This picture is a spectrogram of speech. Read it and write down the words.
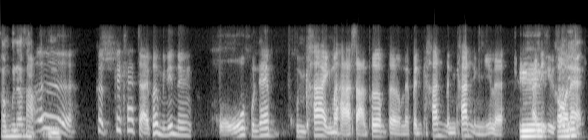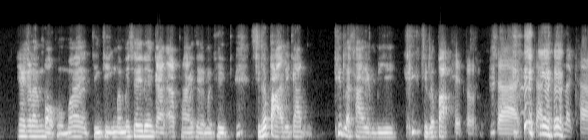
คำคุณศัพท์เอมอก็ก็แค่จ่ายเพิ่มอีกนิดนึงโหคุณได้คุณค่าอีกมหาศาลเพิ่มเติมเลยเป็นขั้นเป็นขั้นอย่างนี้เลยคืออัอันนี้คือข้อแรกเฮียกำลังบอกผมว่าจริง ๆ มันไม่ใช่เรื่องการอัพไพรส์แต่มันคือศิลปะในการขึ้นราคาอย่างมีศิลปะเหตุผลใช่การขึ้นราคา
